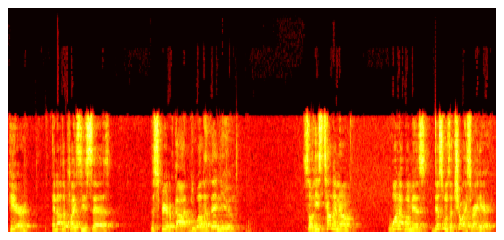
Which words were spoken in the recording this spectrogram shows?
here, in other places he says, the Spirit of God dwelleth in you. So he's telling them, one of them is, this one's a choice right here.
